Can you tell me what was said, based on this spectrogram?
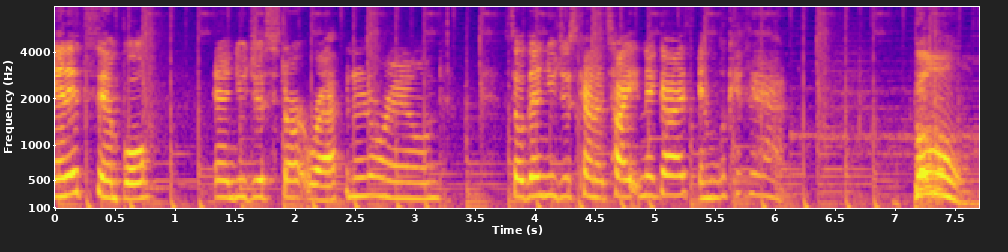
And it's simple. And you just start wrapping it around. So then you just kind of tighten it, guys. And look at that. Boom.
